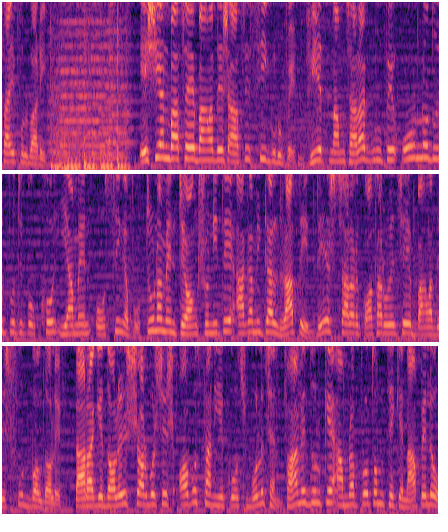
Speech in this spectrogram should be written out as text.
সাইফুল বারী। এশিয়ান বাছাইয়ে বাংলাদেশ আছে সি গ্রুপে। ভিয়েতনাম ছাড়া গ্রুপে অন্য দুই প্রতিপক্ষ ইয়ামেন ও সিঙ্গাপুর। টুর্নামেন্টে অংশ নিতে আগামীকাল রাতে দেশ ছাড়ার কথা রয়েছে বাংলাদেশ ফুটবল দলের। তার আগে দলের সর্বশেষ অবস্থা নিয়ে কোচ বলেছেন, ফাহমিদুলকে আমরা প্রথম থেকে না পেলেও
